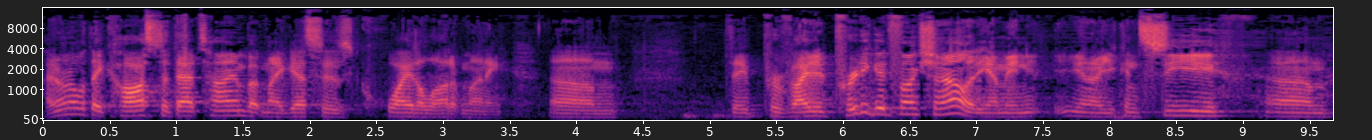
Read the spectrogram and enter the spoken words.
I don't know what they cost at that time, but my guess is quite a lot of money. Um, they provided pretty good functionality. I mean, you know, you can see, um,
